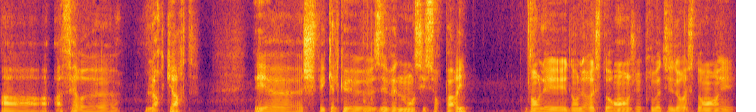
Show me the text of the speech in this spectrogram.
à, à, à faire euh, leurs cartes et euh, je fais quelques événements aussi sur Paris dans les dans les restaurants. Je privatise le restaurant et,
